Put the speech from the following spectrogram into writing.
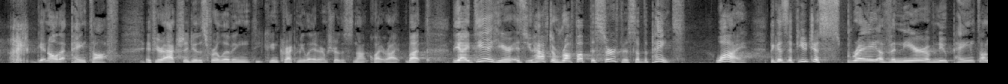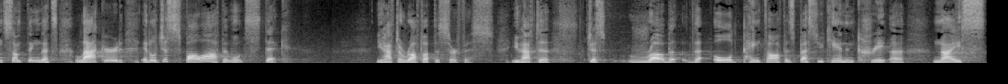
getting all that paint off. If you actually do this for a living, you can correct me later. I'm sure this is not quite right. But the idea here is you have to rough up the surface of the paint. Why? Because if you just spray a veneer of new paint on something that's lacquered, it'll just fall off, it won't stick. You have to rough up the surface. You have to just rub the old paint off as best you can and create a nice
